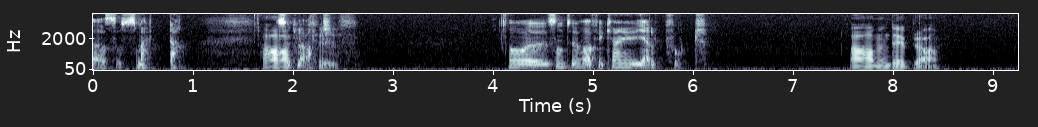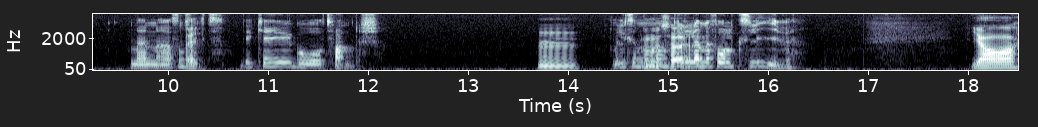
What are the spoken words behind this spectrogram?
alltså smärta. Ja, Såklart. precis. Och som tur var fick han ju hjälp fort. Ja, men det är bra. Men eh, som Nej. sagt, det kan ju gå åt fanders. Mm. Men liksom men man pillar med folks liv. Ja,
